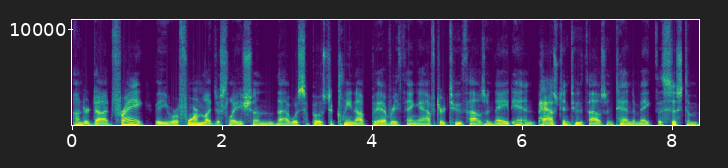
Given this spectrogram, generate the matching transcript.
under Dodd Frank, the reform legislation that was supposed to clean up everything after 2008 and passed in 2010 to make the system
